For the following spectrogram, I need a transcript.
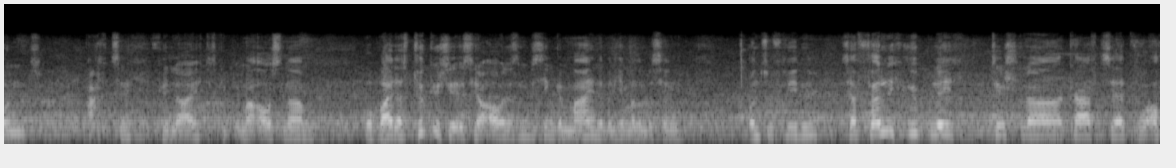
und 80 vielleicht. Es gibt immer Ausnahmen. Wobei das Tückische ist ja auch, das ist ein bisschen gemein, da bin ich immer so ein bisschen unzufrieden. Ist ja völlig üblich, Tischler, Kfz, wo auch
